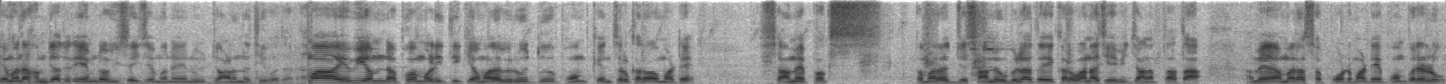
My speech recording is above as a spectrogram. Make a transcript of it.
એ મને સમજાતું હતું, એમનો વિષય છે. મને એનું જાણ નથી વધારે. એમાં એવી અમને અફવા મળી હતી કે અમારા વિરુદ્ધ ફોર્મ કેન્સલ કરવા માટે સામે પક્ષ તમારા જે સામે ઊભેલા હતા એ કરવાના છે એવી જાણતા હતા. અમે અમારા સપોર્ટ માટે ફોર્મ ભરેલું.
